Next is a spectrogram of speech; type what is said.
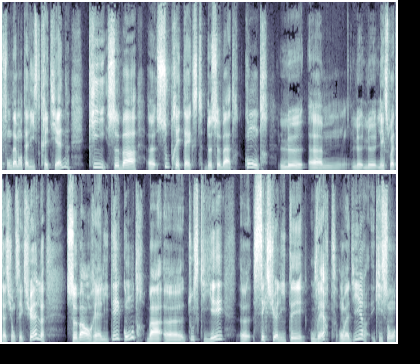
fondamentaliste chrétienne, qui se bat sous prétexte de se battre contre l'exploitation sexuelle, se bat en réalité contre bah, euh, tout ce qui est euh, sexualité ouverte, on va dire, qui sont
